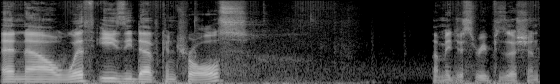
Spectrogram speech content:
And now with easy dev controls, let me just reposition.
